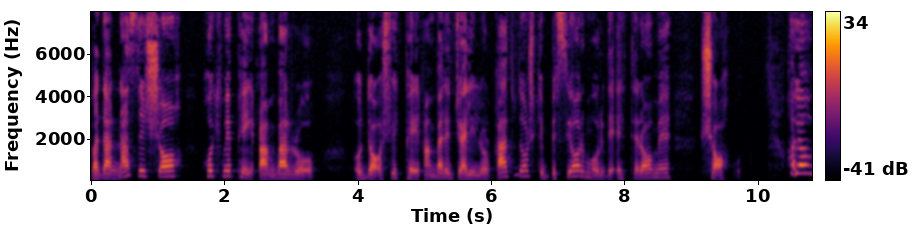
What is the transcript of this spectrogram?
و در نزد شاه حکم پیغمبر رو داشت یک پیغمبر جلیل القدر داشت که بسیار مورد احترام شاه بود. حالا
